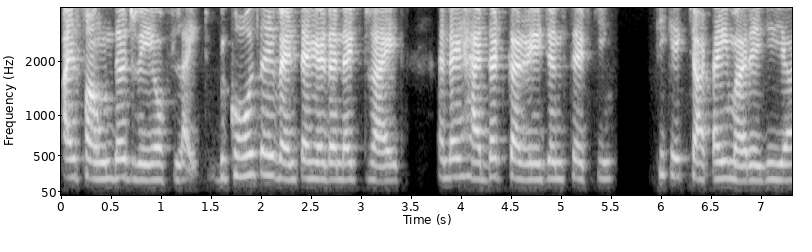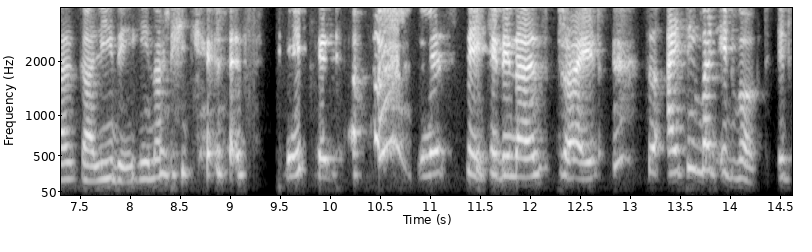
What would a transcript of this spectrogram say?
i found that ray of light because i went ahead and i tried and i had that courage and said ki ठीक है एक चाटा ही मारेगी या गाली देगी ना ठीक है let's take it let's take it in as tried so i think but it worked it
